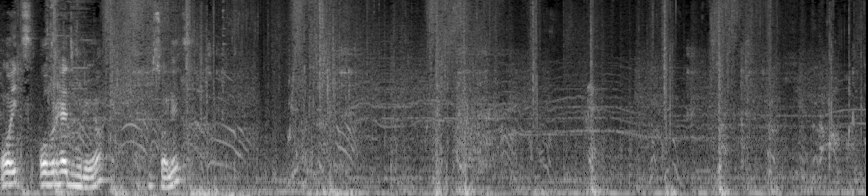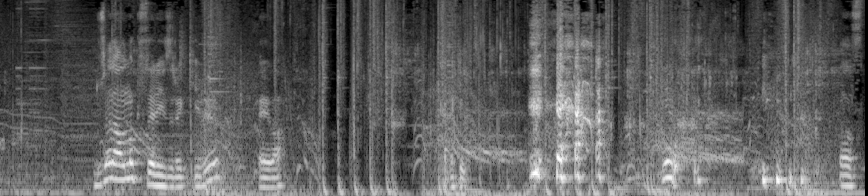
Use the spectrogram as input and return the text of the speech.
O hit overhead vuruyor. Solid. Güzel almak üzereyiz rakibi. Eyvah. Kaybettik. Olsun.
